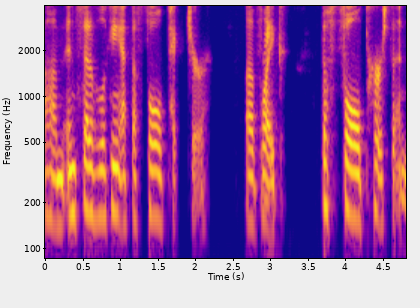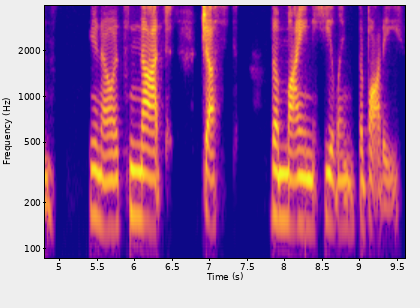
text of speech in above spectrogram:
Um, instead of looking at the full picture of like the full person. You know, it's not just the mind healing the body.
